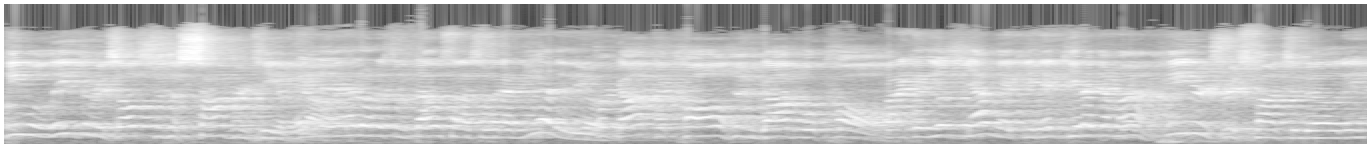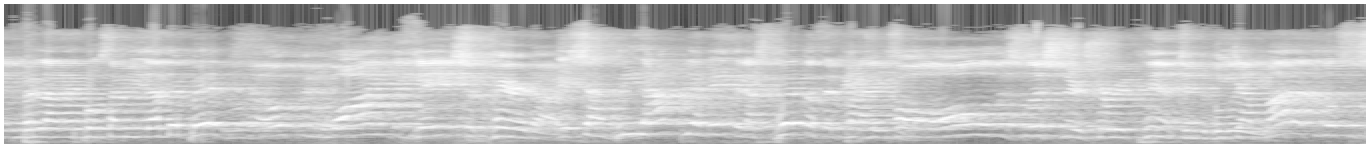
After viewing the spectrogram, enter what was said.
He will leave the results to the sovereignty of Él le God. deja los resultados a la soberanía de Dios. For God to call whom God will call. Para que Dios llame a quien Él quiera llamar. Peter's responsibility Pero la responsabilidad de is Pedro to open wide the gates of paradise es abrir ampliamente las puertas del paraíso call all of his listeners to repent and to y believe. llamar a todos sus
